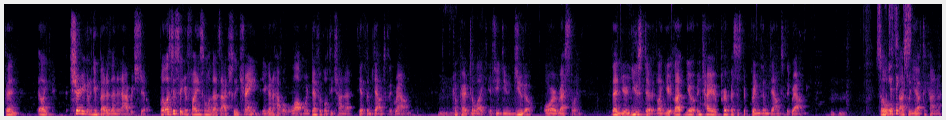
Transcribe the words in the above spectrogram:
then like sure you're gonna do better than an average Joe. But let's just say you're fighting someone that's actually trained. You're gonna have a lot more difficulty trying to get them down to the ground mm-hmm. compared to like if you do judo or wrestling. Then you're used to like your that your entire purpose is to bring them down to the ground. Mm-hmm. So would you think that's what you have to kind of.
